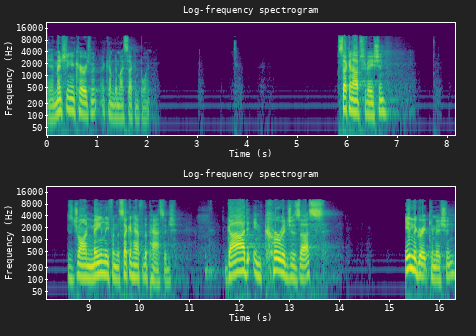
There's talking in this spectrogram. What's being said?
And in mentioning encouragement, I come to my second point. Second observation is drawn mainly from the second half of the passage. God encourages us in the Great Commission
